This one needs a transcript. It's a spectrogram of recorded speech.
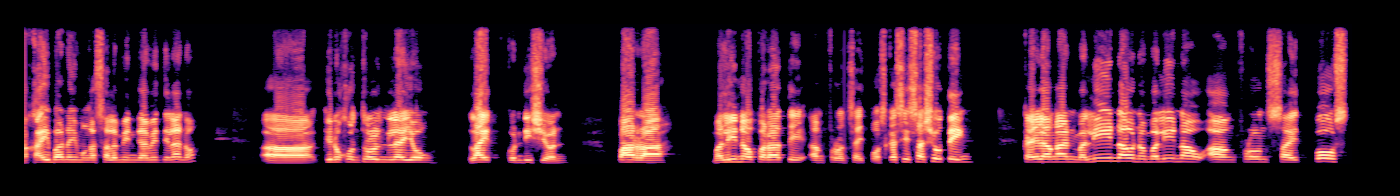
kakaiba na yung mga salamin gamit nila, no? Ah, kinokontrol nila yung light condition para malinaw parati ang front sight post. Kasi sa shooting, kailangan malinaw na malinaw ang front sight post.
